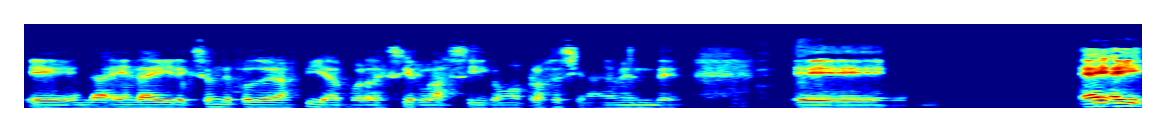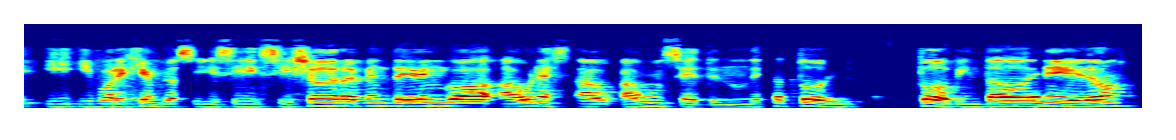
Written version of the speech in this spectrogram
eh, en, la, dirección de fotografía, por decirlo así, como profesionalmente. Eh, y, y, por ejemplo, si, si, si, yo de repente vengo a, una, a, un set en donde está todo, todo pintado de negro,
